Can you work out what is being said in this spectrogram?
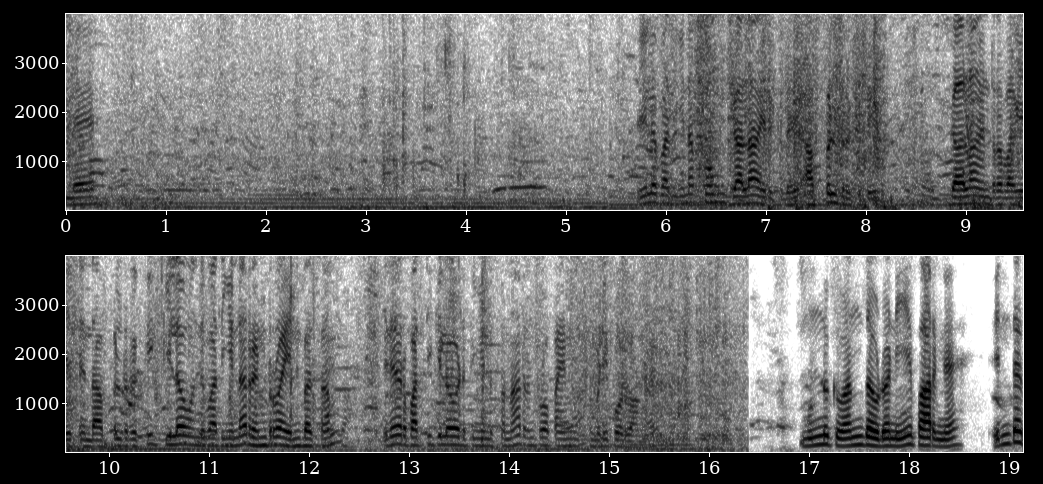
இலை இதில் பார்த்தீங்கன்னா பொம் இருக்குது அப்பிள் இருக்குது. கலா என்ற வகையை சேர்ந்த அப்பிள் இருக்குது கிலோ வந்து பார்த்தீங்கன்னா ரெண்டு ரூபா எண்பது சம் இதே ஒரு பத்து கிலோ எடுத்தீங்கன்னு சொன்னால் ரெண்டு ரூபா பதினஞ்சு போடுவாங்க. முன்னுக்கு வந்த உடனே பாருங்க எந்த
